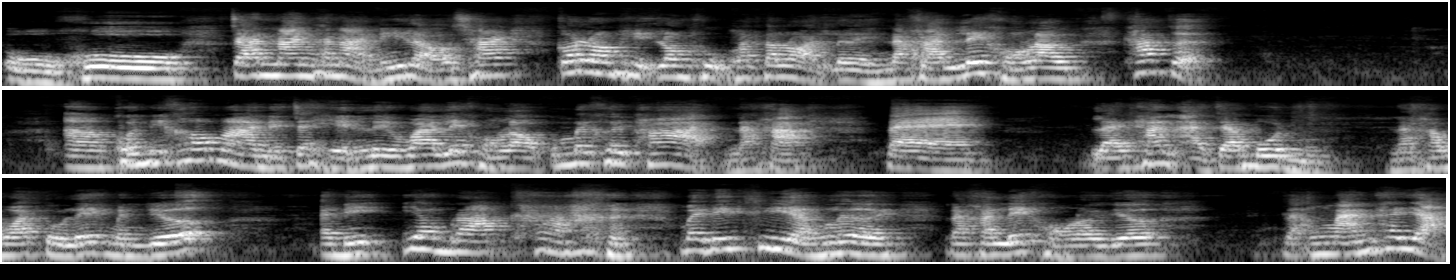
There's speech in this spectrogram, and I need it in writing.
โอ้โห จานนานขนาดนี้เหรอ ใช่ ก็ลองผิดลองถูกมาตลอดเลยนะคะ เลขของเราถ้าเกิดคนที่เข้ามาเนี่ยจะเห็นเลยว่าเลขของเราก็ไม่ค่อยพลาดนะคะ แต่ หลายท่านอาจจะบ่นนะคะว่าตัวเลขมันเยอะ อันนี้ยอมรับค่ะ ไม่ได้เถียงเลยนะคะ เลขของเราเยอะดังนั้นถ้าอยาก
